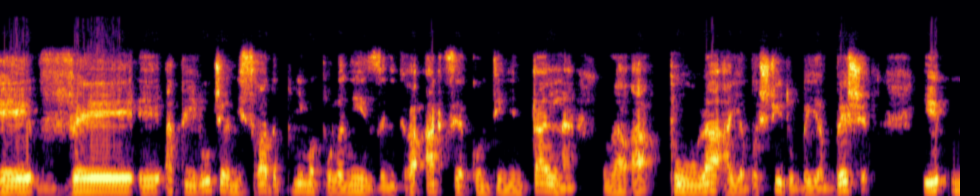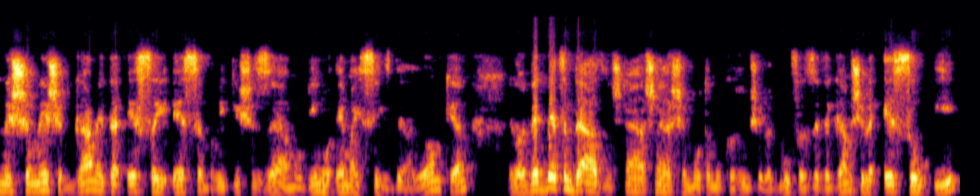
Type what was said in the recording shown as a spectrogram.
אה, והפעילות של משרד הפנים הפולני, זה נקרא אקציה קונטיננטלנה, הפעולה היבשתית או ביבשת, היא משמשת גם את ה-SAS הבריטי, שזה המודיעין, או MI6 דהיום, כן? ובעצם דאז, שני, שני השמות המוכרים של הגוף הזה, וגם של ה-SOE,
